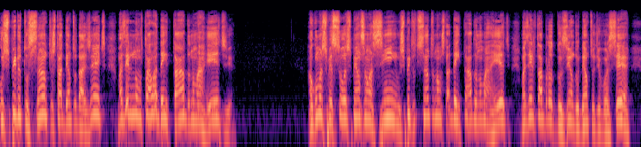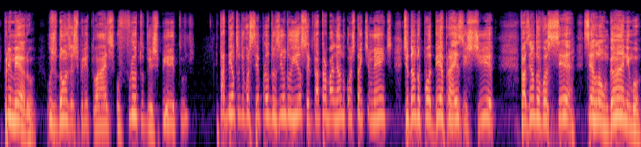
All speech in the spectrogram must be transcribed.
o Espírito Santo está dentro da gente, mas ele não está lá deitado numa rede. Algumas pessoas pensam assim: o Espírito Santo não está deitado numa rede, mas ele está produzindo dentro de você, primeiro, os dons espirituais, o fruto do Espírito. Está dentro de você produzindo isso, ele está trabalhando constantemente, te dando poder para resistir, fazendo você ser longânimo,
